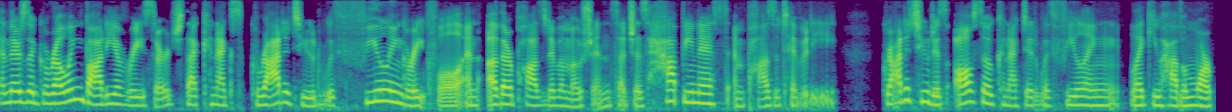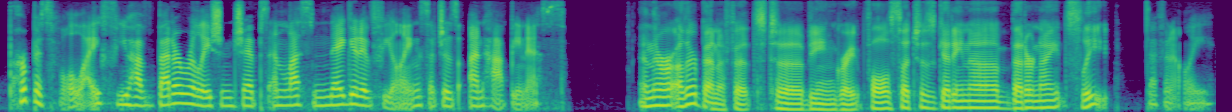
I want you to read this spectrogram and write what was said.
And there's a growing body of research that connects gratitude with feeling grateful and other positive emotions, such as happiness and positivity. Gratitude is also connected with feeling like you have a more purposeful life, you have better relationships, and less negative feelings such as unhappiness. And there are other benefits to being grateful, such as getting a better night's sleep. Definitely.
